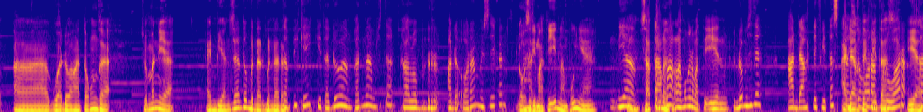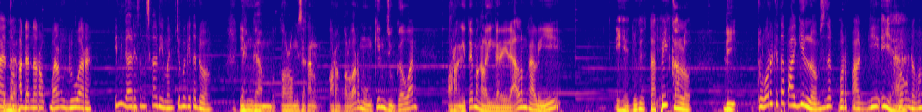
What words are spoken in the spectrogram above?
eh, gua doang atau enggak. Cuman ya ambience-nya tuh bener-bener tapi kayak kita doang karena maksudnya kalau bener ada orang biasanya kan Gak usah dimatiin lampunya. iya Satu pertama nggak- lampu kan matiin kedua maksudnya ada aktivitas entah Ada itu orang aktivitas. keluar Iya, entah itu ada naruh barang di luar ini nggak ada sama sekali man cuma kita doang Ya enggak kalau misalkan orang keluar mungkin juga Wan orang itu emang lagi nggak ada di dalam kali. iya juga. Tapi kalau di keluar kita pagi loh maksudnya keluar pagi Iya. pulang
